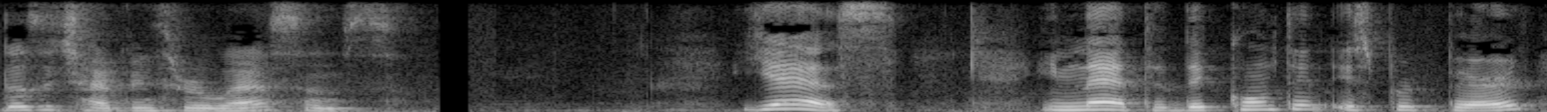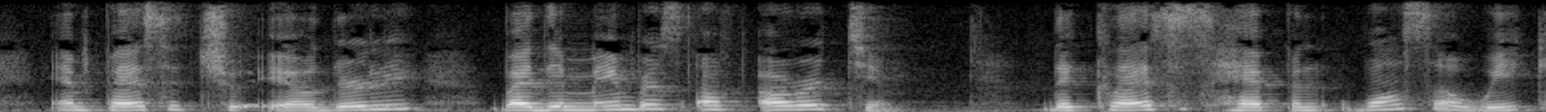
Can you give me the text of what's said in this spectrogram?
Does it happen through lessons? Yes. In NETA, the content is prepared and passed to elderly by the members of our team. The classes happen once a week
